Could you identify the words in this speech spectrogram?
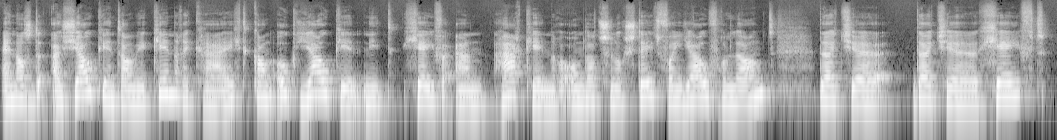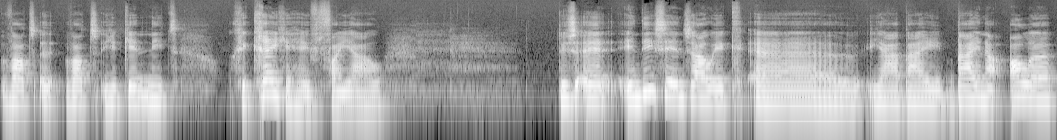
En als, de, als jouw kind dan weer kinderen krijgt, kan ook jouw kind niet geven aan haar kinderen, omdat ze nog steeds van jou verlangt dat je, dat je geeft wat, eh, wat je kind niet gekregen heeft van jou. Dus eh, in die zin zou ik eh, ja, bij bijna alle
